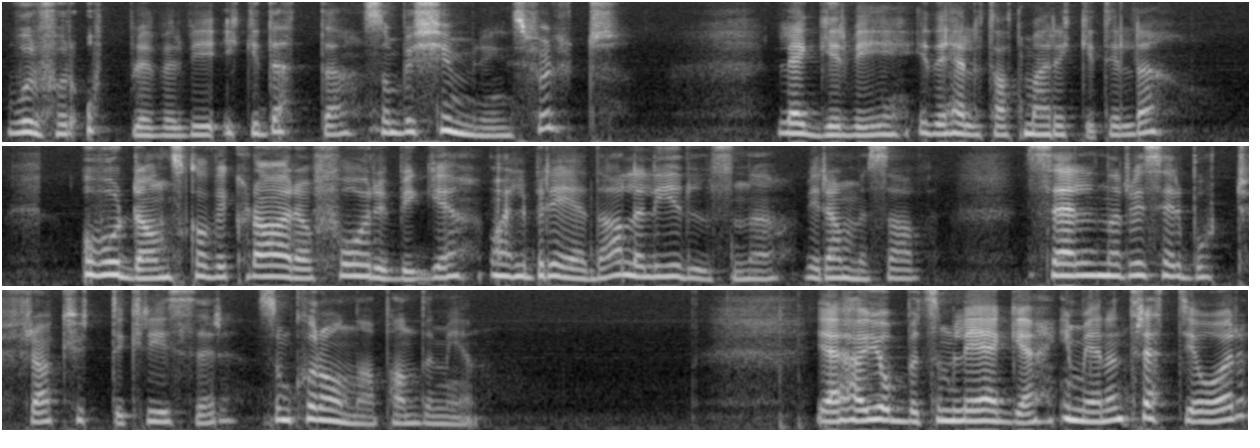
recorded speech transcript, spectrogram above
hvorfor opplever vi ikke dette som bekymringsfullt? Legger vi i det hele tatt merke til det? Og hvordan skal vi klare å forebygge og helbrede alle lidelsene vi rammes av, selv når vi ser bort fra akutte kriser som koronapandemien? Jeg har jobbet som lege i mer enn 30 år,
